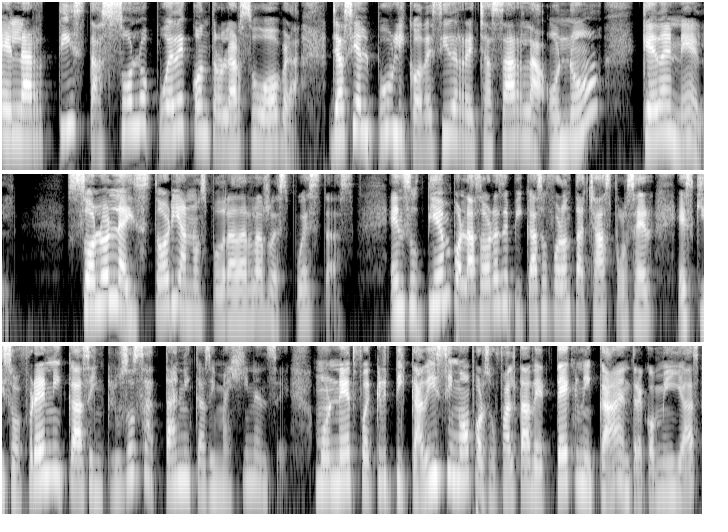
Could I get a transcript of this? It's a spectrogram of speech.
el artista solo puede controlar su obra, ya si el público decide rechazarla o no, queda en él. Solo la historia nos podrá dar las respuestas. En su tiempo, las obras de Picasso fueron tachadas por ser esquizofrénicas e incluso satánicas, imagínense. Monet fue criticadísimo por su falta de técnica, entre comillas.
